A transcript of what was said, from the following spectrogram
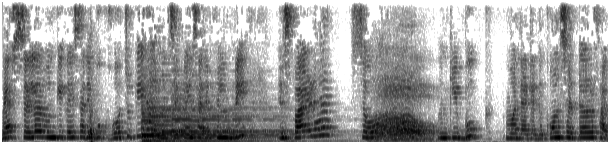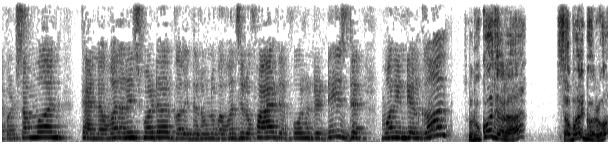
बेस्ट सेलर उनकी कई सारी बुक हो चुकी है उनसे कई सारी फ़िल्म भी इंस्पायर्ड है। सो so, उनकी book one night at the call centre five point some one then uh, one arranged murder girl in the room number 105 then 400 days then one indian girl. तो रुको जरा सबर करो।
